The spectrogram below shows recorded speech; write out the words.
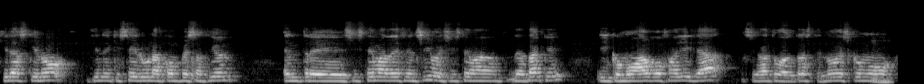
quieras que no, tiene que ser una compensación entre sistema defensivo y sistema de ataque, y como algo falle ya se va todo al traste. No es como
